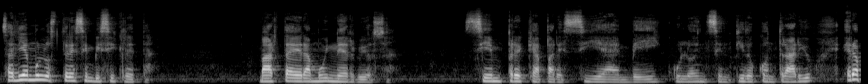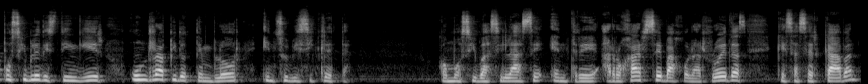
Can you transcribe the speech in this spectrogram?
salíamos los tres en bicicleta. Marta era muy nerviosa. Siempre que aparecía en vehículo en sentido contrario, era posible distinguir un rápido temblor en su bicicleta como si vacilase entre arrojarse bajo las ruedas que se acercaban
